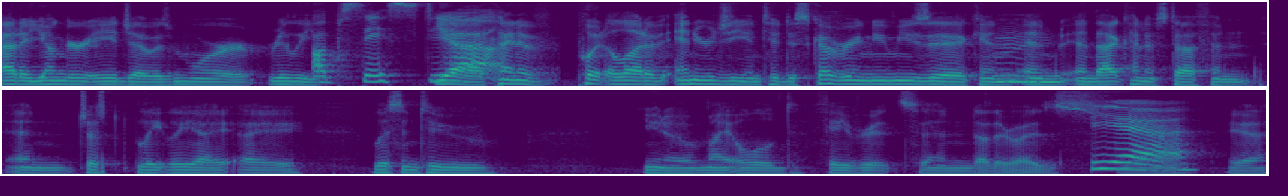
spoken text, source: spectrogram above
at a younger age I was more really Obsessed, yeah, yeah. kind of put a lot of energy into discovering new music and, Mm. and, and that kind of stuff. And, and just lately I, I listen to, you know, my old favorites and otherwise. you Yeah. know, yeah.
